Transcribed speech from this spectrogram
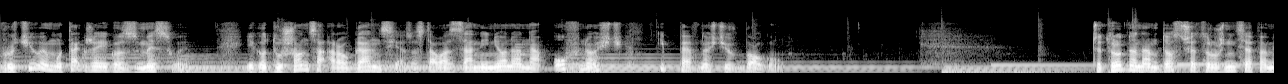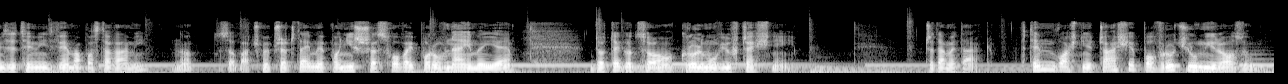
wróciły mu także jego zmysły. Jego dusząca arogancja została zamieniona na ufność i pewność w Bogu. Czy trudno nam dostrzec różnicę pomiędzy tymi dwiema postawami? No, zobaczmy, przeczytajmy poniższe słowa i porównajmy je do tego, co król mówił wcześniej. Czytamy tak: W tym właśnie czasie powrócił mi rozum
